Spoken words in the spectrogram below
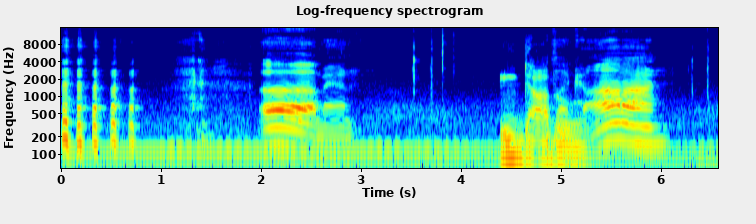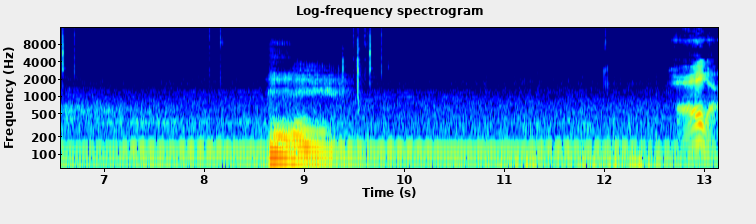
oh, man. Dabu. Come on. Hmm. There you go.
